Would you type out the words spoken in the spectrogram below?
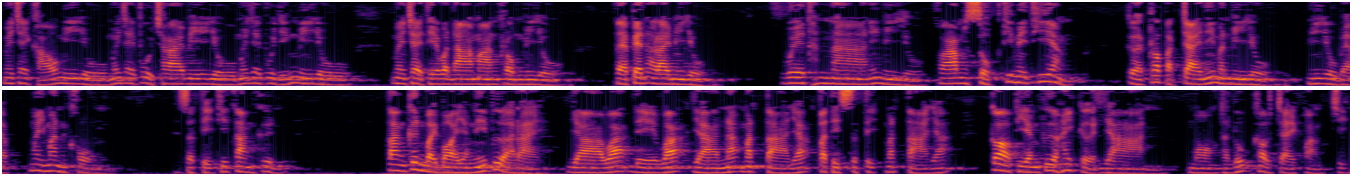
ไม่ใช่เขามีอยู่ ไม่ใช่ผู้ชายมีอยู่ ไม่ใช่ผู้หญิงมีอยู่ ไม่ใช่เทวดามารพรหมมีอยู่ แต่เป็นอะไรมีอยู่ เวทนานี่มีอยู่ ความสุขที่ไม่เที่ยง เกิดเพราะปัจจัยนี้มันมีอยู่ มีอยู่แบบไม่มั่นคง สติที่ตั้งขึ้น ตั้งขึ้นบ่อยๆ อย่างนี้เพื่ออะไร ยาวะเดวะ ยานมัตตายะ ปฏิสติมัตตายะ ก็เพียงเพื่อให้เกิดญาณมองทะลุเข้าใจความจริง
